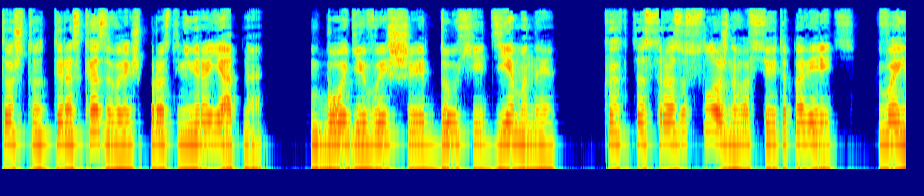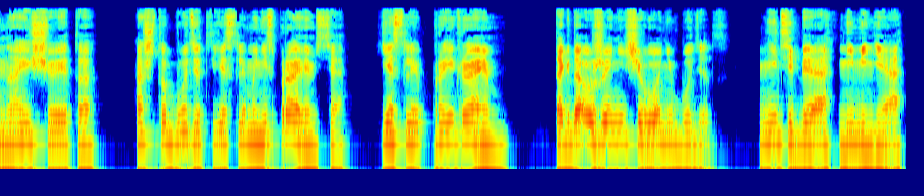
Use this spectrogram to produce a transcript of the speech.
То, что ты рассказываешь, просто невероятно. Боги, высшие, духи, демоны. Как-то сразу сложно во все это поверить. Война еще это. А что будет, если мы не справимся? Если проиграем? Тогда уже ничего не будет. Ни тебя, ни меня.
